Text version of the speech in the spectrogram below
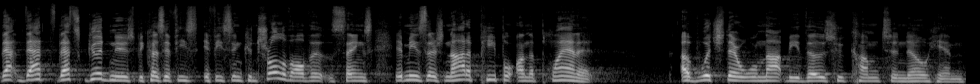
That, that, that's good news because if he's, if he's in control of all those things, it means there's not a people on the planet of which there will not be those who come to know him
